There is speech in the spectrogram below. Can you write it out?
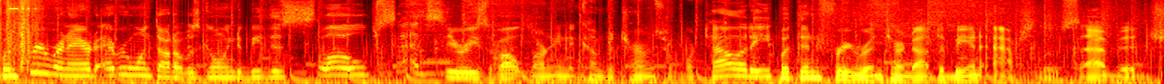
When Frieren aired, everyone thought it was going to be this slow, sad series about learning to come to terms with mortality, but then Frieren turned out to be an absolute savage.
